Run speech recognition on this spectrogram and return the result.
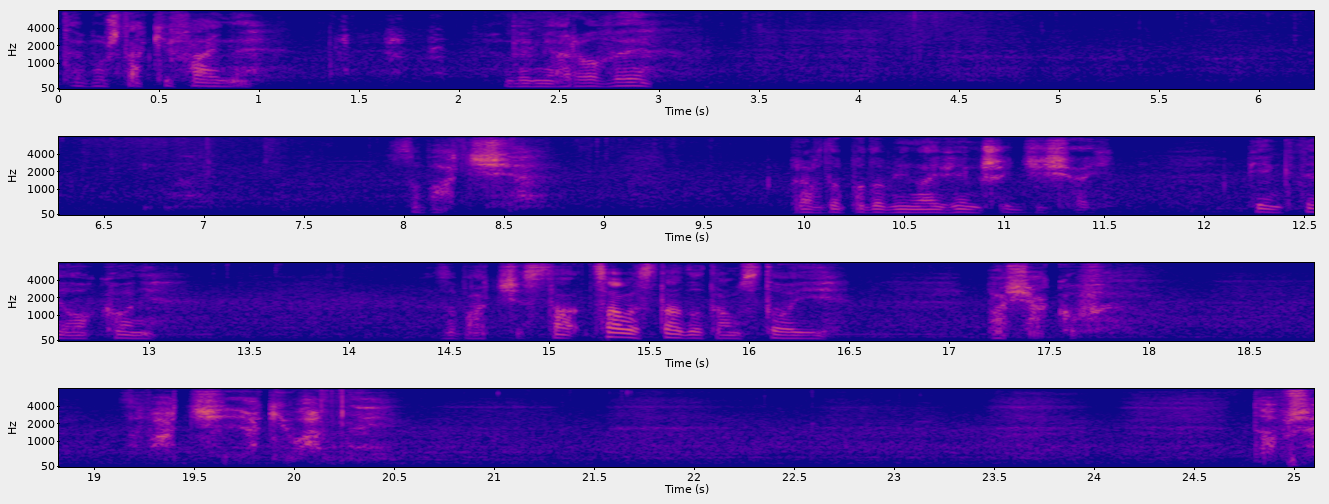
Ten już taki fajny, wymiarowy. Zobaczcie. Prawdopodobnie największy dzisiaj. Piękny okoń. Zobaczcie, sta całe stado tam stoi pasiaków. Zobaczcie, jaki ładny. Dobrze.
